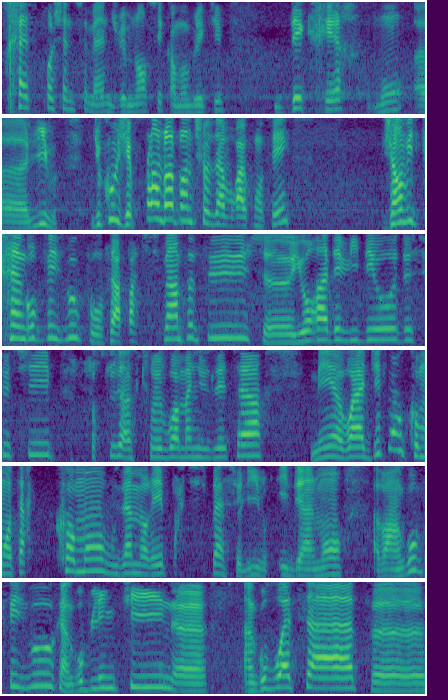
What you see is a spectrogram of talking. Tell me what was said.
13 prochaines semaines, je vais me lancer comme objectif d'écrire mon euh, livre. Du coup, j'ai plein, plein, plein de choses à vous raconter. J'ai envie de créer un groupe Facebook pour vous faire participer un peu plus. Euh, il y aura des vidéos de ce type. Surtout, inscrivez-vous à ma newsletter. Mais euh, voilà, dites-moi en commentaire comment vous aimeriez participer à ce livre. Idéalement, avoir un groupe Facebook, un groupe LinkedIn, euh, un groupe WhatsApp, euh,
